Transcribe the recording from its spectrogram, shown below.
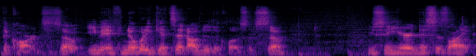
the cards. So even if nobody gets it, I'll do the closest. So you see here, this is like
